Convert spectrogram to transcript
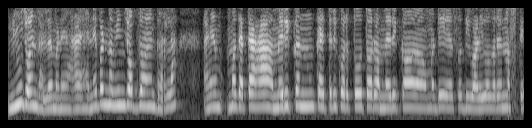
न्यू जॉईन झालं आहे म्हणे. हा ह्याने पण नवीन जॉब जॉईन धरला. आणि मग आता हा अमेरिकन काहीतरी करतो तर अमेरिकामध्ये असं दिवाळी वगैरे नसते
